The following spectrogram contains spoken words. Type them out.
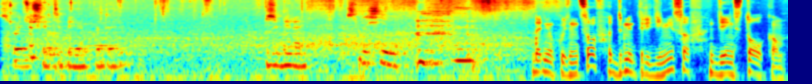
Хочешь, я тебе ее подарю? Забирай. Спасибо. Данил Кузнецов, Дмитрий Денисов. День с толком.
